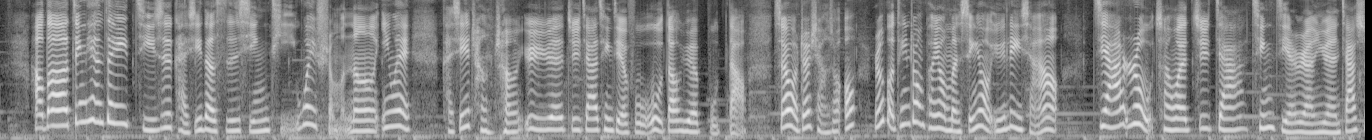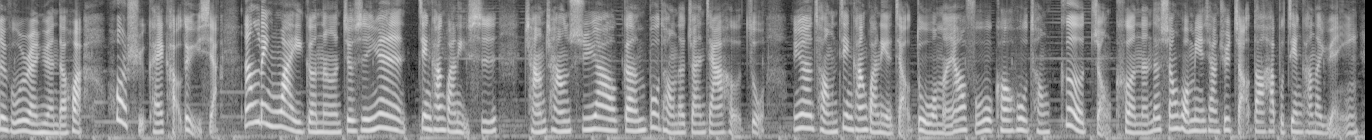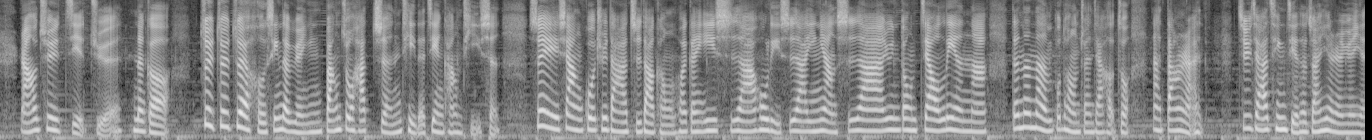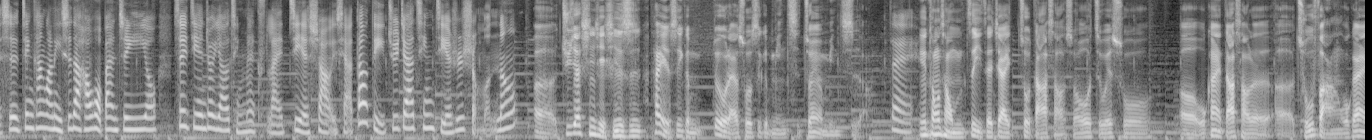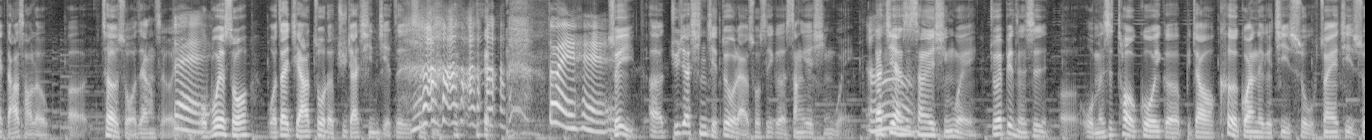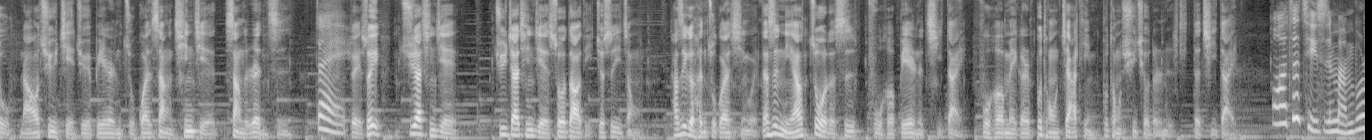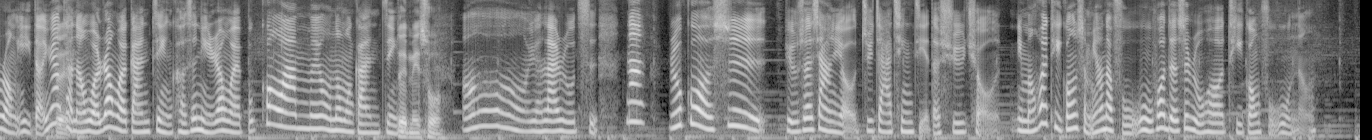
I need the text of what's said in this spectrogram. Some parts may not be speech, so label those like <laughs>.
好的，今天这一集是凯西的私心题，为什么呢？因为凯西常常预约居家清洁服务都约不到，所以我就想说，哦，如果听众朋友们行有余力，想要加入成为居家清洁人员、家事服务人员的话，或许可以考虑一下。那另外一个呢，就是因为健康管理师常常需要跟不同的专家合作。因为从健康管理的角度，我们要服务客户，从各种可能的生活面向去找到他不健康的原因，然后去解决那个最最最核心的原因，帮助他整体的健康提升。所以，像过去大家知道，可能会跟医师啊、护理师啊、营养师啊、运动教练呐等等等不同专家合作。那当然。居家清洁的专业人员也是健康管理师的好伙伴之一哦，所以今天就邀请 Max 来介绍一下，到底居家清洁是什么呢？呃，居家清洁其实是它也是一个对我来说是一个名词，专有名词啊。对，因为通常我们自己在家里做打扫的时候，我只会说。呃，我刚才打扫了呃厨房，我刚才打扫了呃厕所这样子而已。我不会说我在家做了居家清洁这件事情。<laughs> 对嘿。<laughs> 所以呃，居家清洁对我来说是一个商业行为。那既然是商业行为，就会变成是呃，我们是透过一个比较客观的一个技术、专业技术，然后去解决别人主观上清洁上的认知。对对，所以居家清洁，居家清洁说到底就是一种。它是一个很主观的行为，但是你要做的是符合别人的期待，符合每个人不同家庭、不同需求的人的期待。哇，这其实蛮不容易的，因为可能我认为干净，可是你认为不够啊，没有那么干净。对，没错。哦，原来如此。那如果是比如说像有居家清洁的需求，你们会提供什么样的服务，或者是如何提供服务呢？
